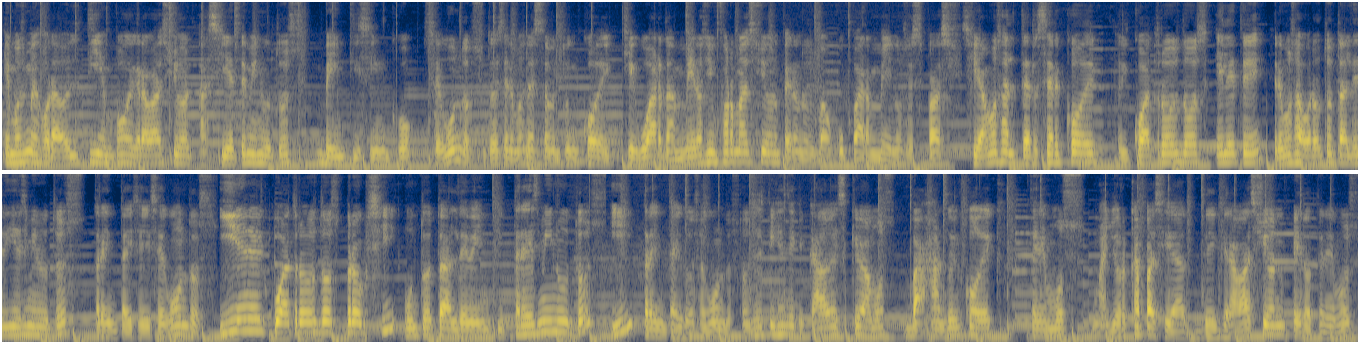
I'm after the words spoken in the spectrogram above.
hemos mejorado el tiempo de grabación a 7 minutos 25 segundos. Entonces tenemos en este momento un codec que guarda menos información pero nos va a ocupar menos espacio. Si vamos al tercer codec, el 422 LT, tenemos ahora un total de 10 minutos 36 segundos. Y en el 422 Proxy un total de 23 minutos y 32 segundos. Entonces fíjense que cada vez que vamos bajando el codec tenemos mayor capacidad de grabación pero tenemos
